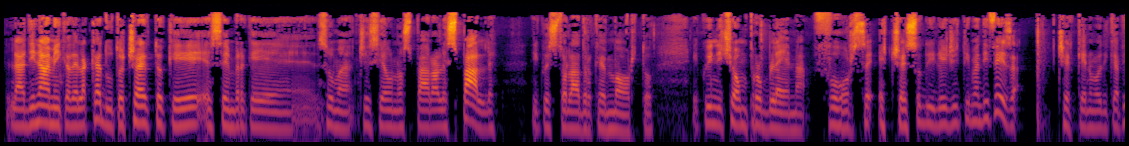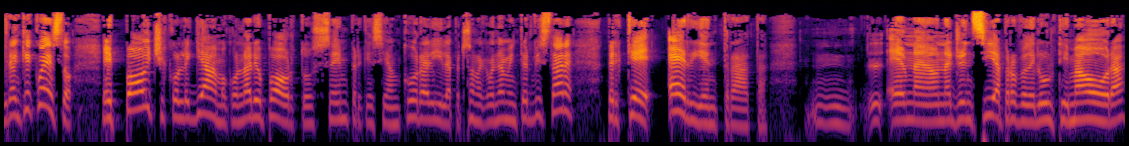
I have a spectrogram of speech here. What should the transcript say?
la dinamica dell'accaduto, certo che sembra che insomma ci sia uno sparo alle spalle di questo ladro che è morto. E quindi c'è un problema, forse eccesso di legittima difesa. Cercheremo di capire anche questo. E poi ci colleghiamo con l'aeroporto, sempre che sia ancora lì la persona che vogliamo intervistare, perché è rientrata, mm, è una, un'agenzia proprio dell'ultima ora,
